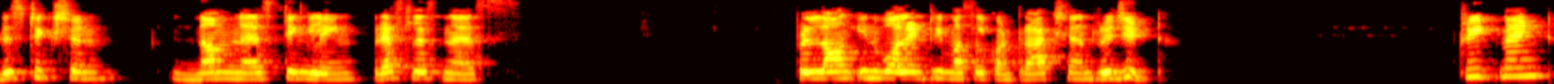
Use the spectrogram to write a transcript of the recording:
restriction, numbness, tingling, restlessness, prolonged involuntary muscle contraction, rigid. Treatment,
